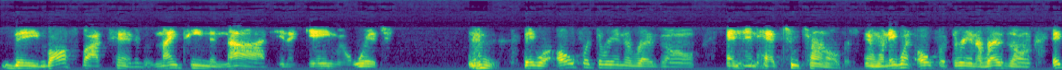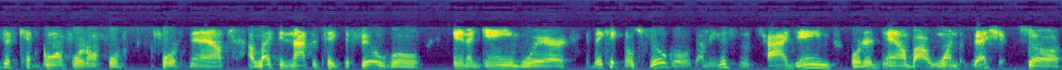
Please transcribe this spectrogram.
They lost by ten. It was nineteen to nine in a game in which they were 0 for three in the red zone and then had two turnovers. And when they went 0 for three in the red zone, they just kept going for it on fourth fourth down. I elected not to take the field goal in a game where if they kick those field goals, I mean, this is a tie game or they're down by one possession. So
